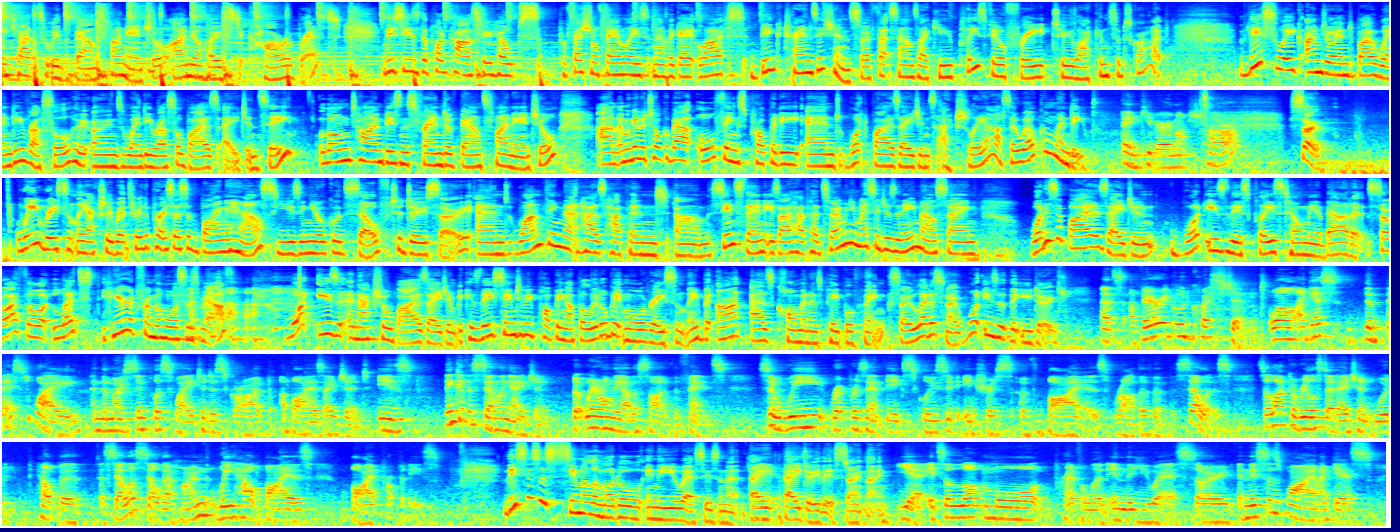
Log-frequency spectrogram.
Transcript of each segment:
Money Chats with Bounce Financial. I'm your host, Cara Brett. This is the podcast who helps professional families navigate life's big transitions. So if that sounds like you, please feel free to like and subscribe. This week, I'm joined by Wendy Russell, who owns Wendy Russell Buyers Agency, long-time business friend of Bounce Financial. Um, and we're going to talk about all things property and what buyers agents actually are. So, welcome, Wendy. Thank you very much, Cara. So, we recently actually went through the process of buying a house using your good self to do so. And one thing that has happened um, since then is I have had so many messages and emails saying, what is a buyer's agent? What is this? Please tell me about it. So I thought, let's hear it from the horse's mouth. what is an actual buyer's agent? Because these seem to be popping up a little bit more recently, but aren't as common as people think. So let us know, what is it that you do? That's a very good question. Well, I guess the best way and the most simplest way to describe a buyer's agent is think of a selling agent, but we're on the other side of the fence. So we represent the exclusive interests of buyers rather than the sellers. So, like a real estate agent would help a, a seller sell their home, we help buyers buy properties. This is a similar model in the US, isn't it? They yes. they do this, don't they? Yeah, it's a lot more prevalent in the US. So, and this is why I guess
